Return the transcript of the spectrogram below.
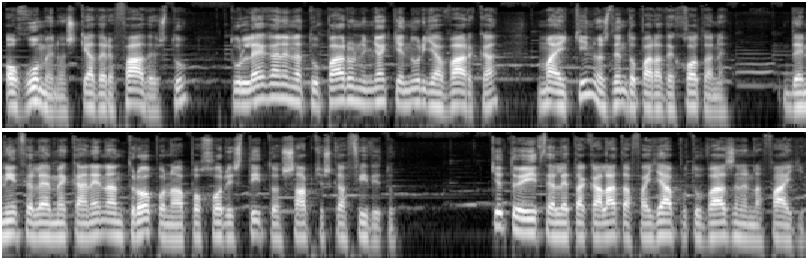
Ο γούμενος και αδερφάδες του του λέγανε να του πάρουν μια καινούρια βάρκα, μα εκείνος δεν το παραδεχότανε. Δεν ήθελε με κανέναν τρόπο να αποχωριστεί το σάπιο σκαφίδι του. Και το ήθελε τα καλά τα φαγιά που του βάζανε να φάγει.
